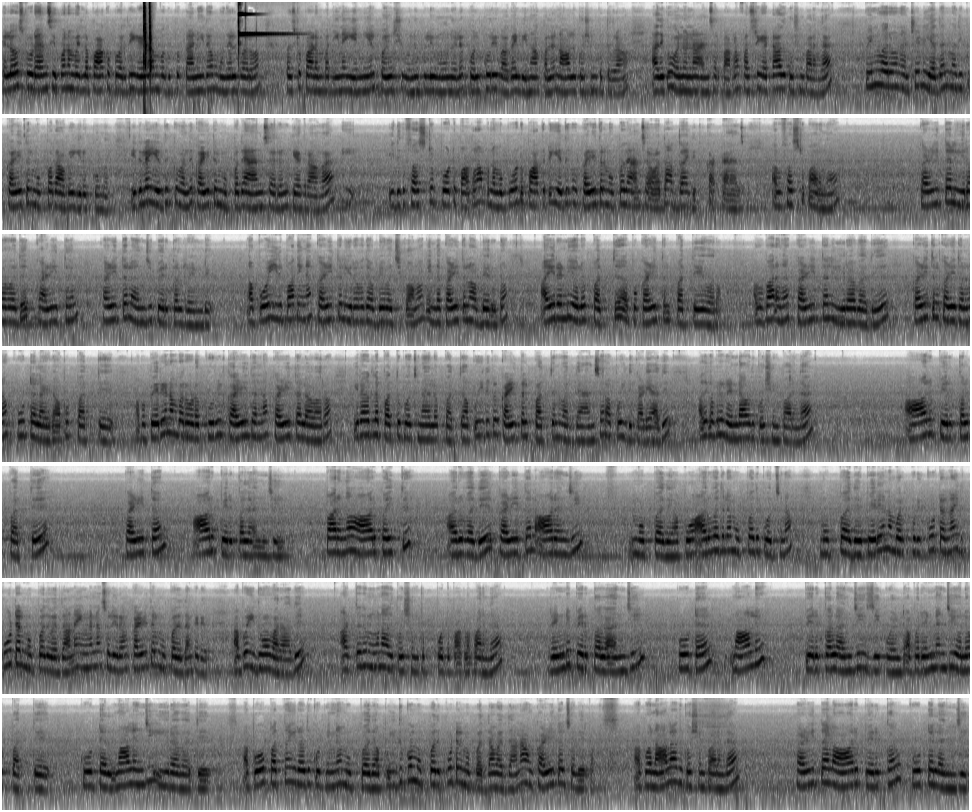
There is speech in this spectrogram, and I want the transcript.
Hello students இப்போ நம்ம இதில் பார்க்க போகிறது ஏழாம் வகுப்பு கணிதம் முதல் வரும். ஃபஸ்ட்டு பாடம் பார்த்தீங்கன்னா எண்ணியல் பயிற்சி ஒன்று புள்ளி மூணில் கொல்குறி வகை வினாக்களில் நாலு கொஷின் கொடுத்துக்கிறாங்க அதுக்கு ஒன்று ஒன்று ஆன்சர் பார்க்கலாம். ஃபஸ்ட்டு எட்டாவது கொஷின் பாருங்கள் பின்வருவனற்றில் எதன் மதிப்பு கழித்தல் முப்பதாக இருக்கும்? இதில் எதுக்கு வந்து கழித்தல் முப்பது ஆன்சருன்னு கேட்குறாங்க இதுக்கு ஃபஸ்ட்டு போட்டு பார்க்கலாம். அப்போ நம்ம போட்டு பார்த்துட்டு எதுக்கு கழித்தல் முப்பது ஆன்சர் வருதோ அதுதான் இதுக்கு கரெக்டான ஆன்சர் அப்போ ஃபஸ்ட்டு பாருங்கள் கழித்தல் இருபது கழித்தல் கழித்தல் அஞ்சு பெருக்கல் ரெண்டு. அப்போது இது பார்த்தீங்கன்னா கழித்தல் இருபது அப்படியே வச்சுக்கோங்க. இந்த கழித்தலும் அப்படியே இருக்கட்டும். ஐ ரெண்டு எவ்வளோ பத்து. அப்போ கழித்தல் பத்தே வரும். அப்போ பாருங்கள் கழித்தல் இருபது கழித்தல் கழித்தல்னால் கூட்டல் ஆகிடும் அப்போ பத்து. அப்போ பெரிய நம்பரோட குறி கழித்தல்னால் கழித்தலை வரும். இருபதில் பத்து போச்சுன்னா இதில் பத்து. அப்போ இதுக்கு கழித்தல் பத்துன்னு வருது ஆன்சர் அப்போது இது கிடையாது. அதுக்கப்புறம் ரெண்டாவது கொஷின் பாருங்கள் ஆறு பெருக்கல் பத்து கழித்தல் ஆறு பெருக்கல் அஞ்சு. பாருங்கள் ஆறு பைத்து அறுபது கழித்தல் ஆறு அஞ்சு முப்பது. அப்போது அறுபதில் முப்பது போச்சுன்னா முப்பது. பெரிய நம்பர் கூடி கூட்டல்னால் இது கூட்டல் முப்பது வருது. ஆனால் எங்கன்னா சொல்லிடுறாங்க? கழித்தல் முப்பது தான் கிடையாது. அப்போ இதுவும் வராது. அடுத்தது மூணாவது கொஷனுக்கு போட்டு பார்க்கலாம். பாருங்கள் ரெண்டு பெருக்கல் அஞ்சு கூட்டல் நாலு பெருக்கல் அஞ்சு இஸ் ஈக்குவல் டு அப்போ ரெண்டு அஞ்சு எவ்வளோ பத்து. கூட்டல் நாலஞ்சு இருபது. அப்போது பத்தும் இருபது கூட்டினீங்கன்னா முப்பது. அப்போ இதுக்கும் முப்பது கூட்டல் முப்பது தான் வருது. ஆனால் அவங்க கழித்தல் சொல்லியிருக்கான் அப்போது நாலாவது கொஷின் பாருங்கள் கழித்தல் ஆறு பெருக்கல் கூட்டல் அஞ்சு.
